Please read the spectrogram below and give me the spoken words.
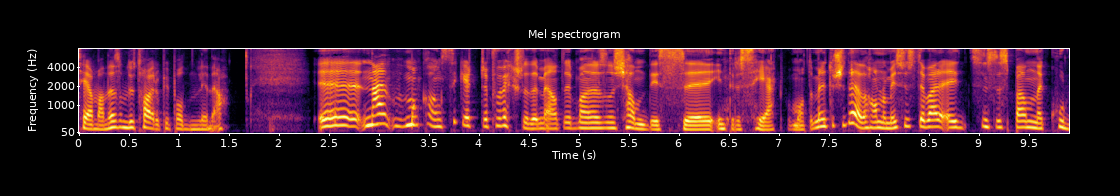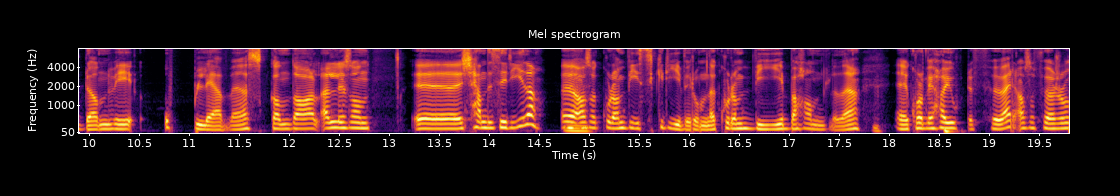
temaene som du tar opp i podden, Linnea? Eh, nei, Man kan sikkert forveksle det med at man er sånn kjendisinteressert, på en måte men jeg tror ikke det det handler om. Jeg syns det, det er spennende hvordan vi opplever skandal Eller sånn eh, kjendiseri, da. Eh, altså hvordan vi skriver om det, hvordan vi behandler det. Eh, hvordan vi har gjort det før. Altså Før så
